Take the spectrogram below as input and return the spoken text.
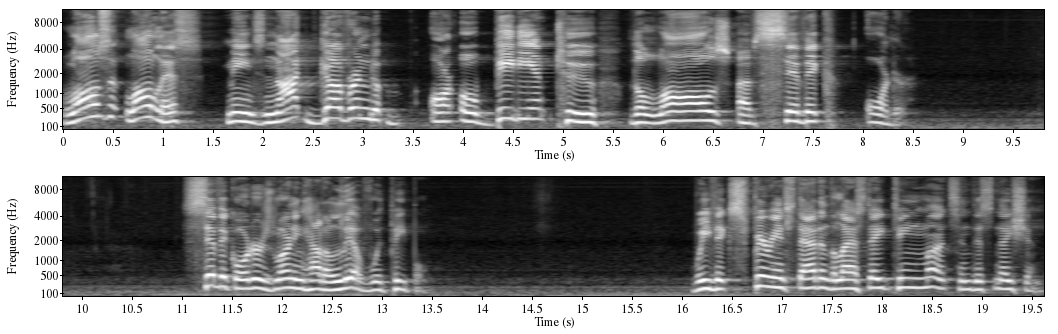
Laws, lawless means not governed or obedient to the laws of civic order. Civic order is learning how to live with people. We've experienced that in the last 18 months in this nation.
